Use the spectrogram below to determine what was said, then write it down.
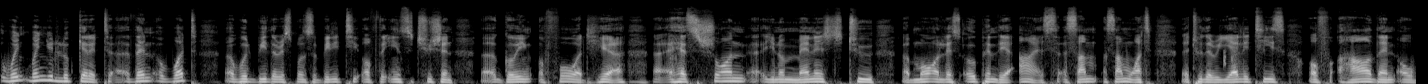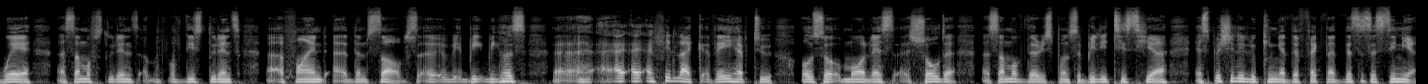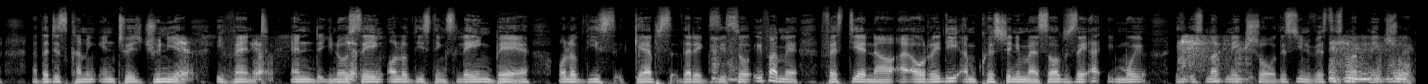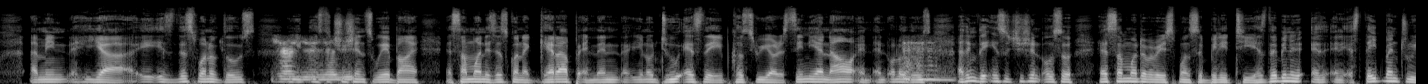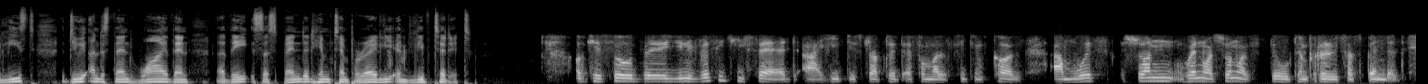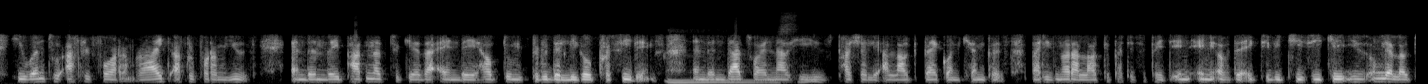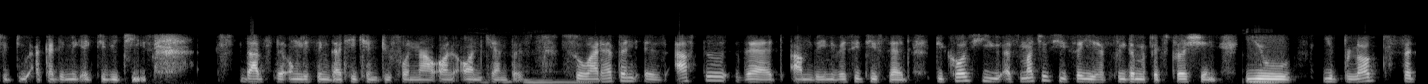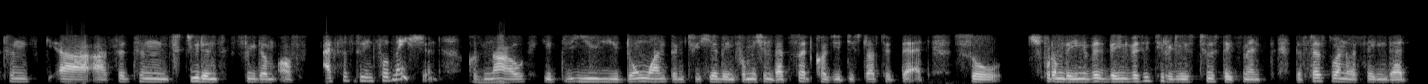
when when you look at it, uh, then what uh, would be the responsibility of the institution uh, going forward here? Uh, has Sean, uh, you know, managed to uh, more or less open their eyes some somewhat to the realities of how then or where some of students of these students find themselves? Be, because I, I feel like they have to also more or less shoulder some of the responsibilities here, especially looking at the fact that this is a senior that is coming into a junior Yes. event Yes. and you know Yes. saying all of these things laying bare all of these gaps that exist so if i'm a first year now i already am questioning myself to say ah, it's not make sure this university is not make sure i mean yeah is this one of those Yeah, yeah, yeah, yeah. institutions whereby someone is just going to get up and then you know do as they because we are a senior now and, and all of those Mm-hmm. i think the institution also has somewhat of a responsibility has there been a, a, a statement released do we understand why then uh, they suspended him temporarily and lifted it. Okay, so the university said uh, he disrupted a formal sitting because um, with Sean, when was Sean was still temporarily suspended, he went to AfriForum, right? AfriForum Youth, and then they partnered together and they helped him through the legal proceedings, and then that's why now he is partially allowed back on campus, but he's not allowed to participate in any of the activities. He ca- he's only allowed to do academic activities that's the only thing that he can do for now on, on campus. So what happened is after that, um, the university said because you, as much as you say you have freedom of expression, you you blocked certain uh, uh, certain students' freedom of access to information because now you you you don't want them to hear the information that's said because you disrupted that. So from the, the university released two statements. The first one was saying that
